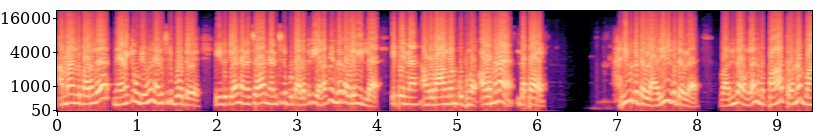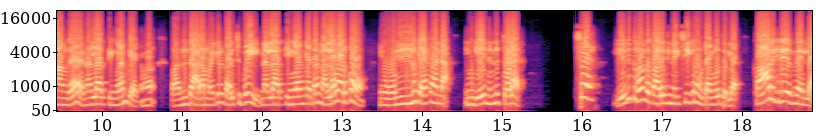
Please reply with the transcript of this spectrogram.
அம்மா வந்து பாருங்க. நினைக்க முடியும்னு நினைச்சிட்டு போட்டு. இதுக்கெல்லாம் நினைச்சா நினைச்சிட்டு போட்டு அளவுக்கு எனக்கு எந்த கவலையும் இல்ல. இப்ப என்ன? அங்க வாங்கன்னு கூப்பிடணும். அவ்வளவுதானே? இந்த பாரு. அறிவு கட்டவள? அறிவு கட்டவள? வந்தவங்க நம்ம பார்த்தோன்னே வாங்க. நல்லா இருக்கீங்களான்னு கேட்கணும். வந்து அரை மணிக்கு கழிச்சு போய் நல்லா இருக்கீங்களான்னு கேட்டா நல்லா இருக்கும். நீ ஒண்ணும் கேட்க வேண்டாம். இங்கே நின்னு தொலை. சே எதுக்குதான் அந்த காலேஜ் நீ சீக்கிரம் விட்டாங்களோ தெரியல. காலேஜ்லயே இருந்தேன் இல்ல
